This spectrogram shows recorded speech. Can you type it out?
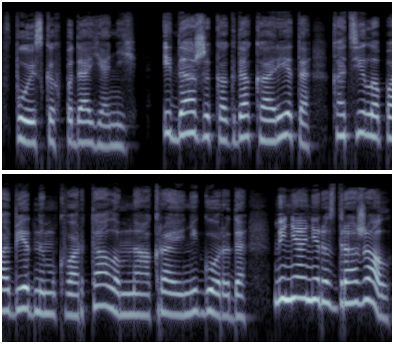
в поисках подаяний. И даже когда карета катила победным кварталом на окраине города, меня не раздражал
